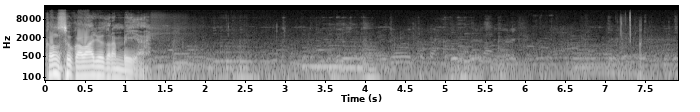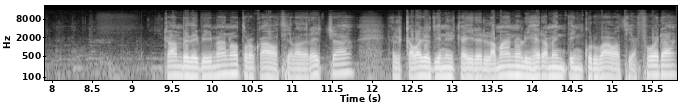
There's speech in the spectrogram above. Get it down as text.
Con su caballo tranvía. Cambio de pie mano, trocado hacia la derecha. El caballo tiene que ir en la mano, ligeramente incurvado hacia afuera,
